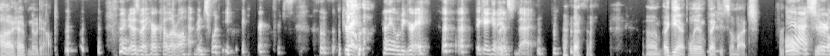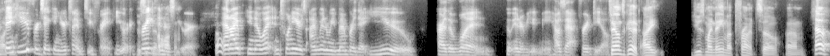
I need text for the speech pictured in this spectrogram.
I have no doubt. Who knows what hair color I'll have in 20 years? great. I think it'll be great. I think I can answer that. Um, again, Lynn, thank you so much. yeah, sure. Thank you for taking your time too, Frank. You are a this great interviewer. Awesome. Oh. And I, you know what? In 20 years, I'm going to remember that you are the one who interviewed me. How's that for a deal? Sounds good. I use my name up front. So, um, oh,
